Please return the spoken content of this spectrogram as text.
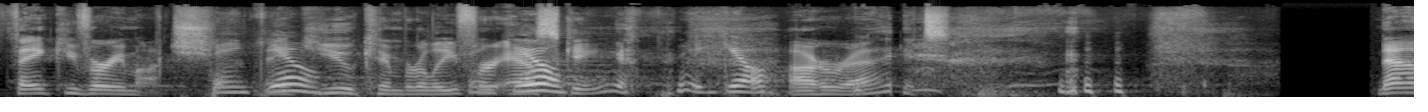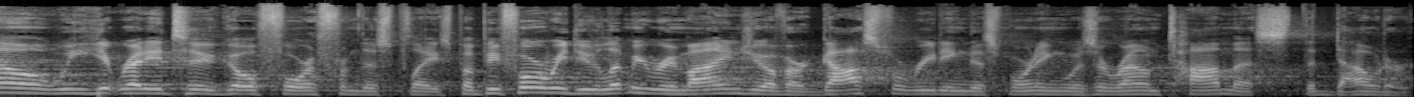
thank you very much. Thank you. Thank you. Kimberly, for you. asking. Thank you. All right. now we get ready to go forth from this place. But before we do, let me remind you of our gospel reading this morning was around Thomas the doubter.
